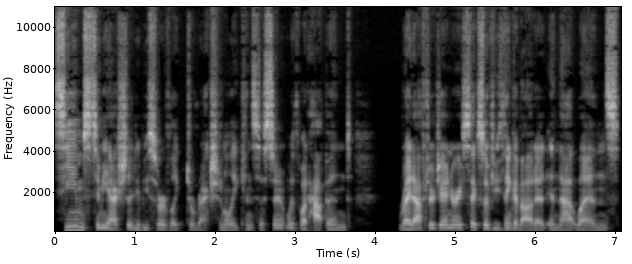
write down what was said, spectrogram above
seems to me actually to be sort of like directionally consistent with what happened right after January 6th. So if you think about it in that lens,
